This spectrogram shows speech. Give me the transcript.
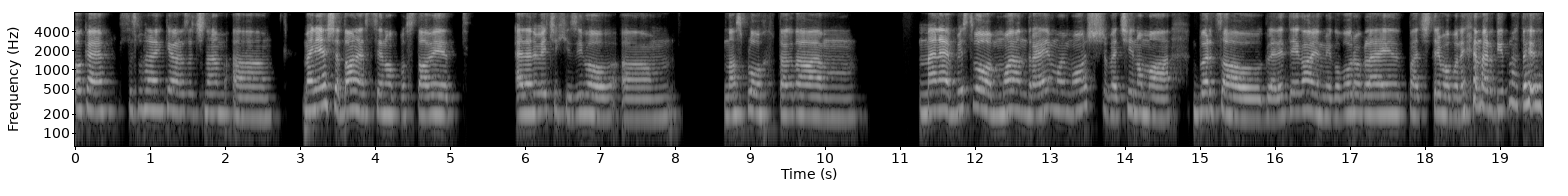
Ok, se vem, kje naj začnem. Um, meni je še danes ceno postaviti eden večjih izzivov um, nasploh. Tako da um, Mene je v bistvu moj Andrej, moj mož, večinoma brcal glede tega in mi govoril, da pač treba bo nekaj narediti na tej,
